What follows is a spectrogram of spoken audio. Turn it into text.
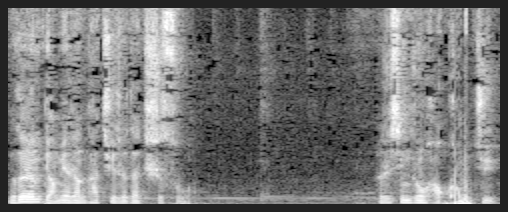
有的人表面上他确实在吃素，可是心中好恐惧，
